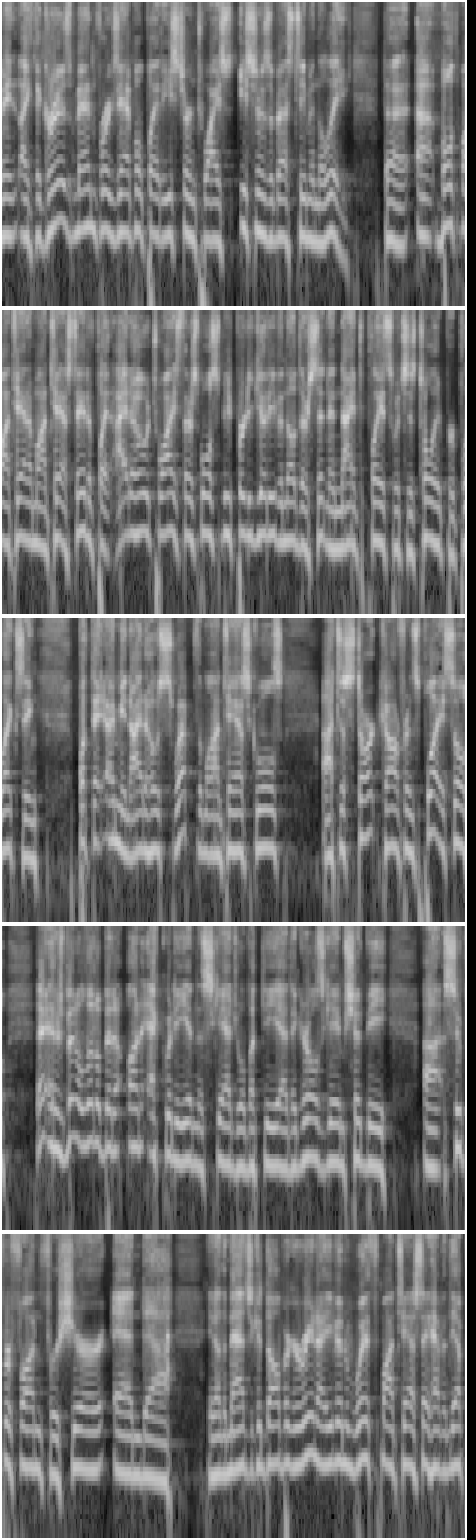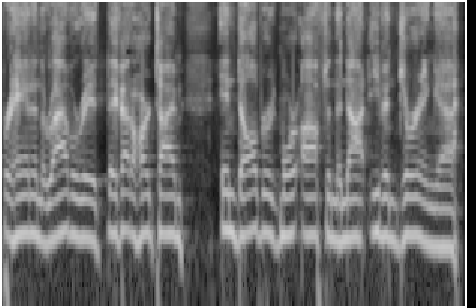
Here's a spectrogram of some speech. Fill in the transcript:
I mean, like the Grizz men, for example, played Eastern twice. Eastern is the best team in the league. The uh, both Montana and Montana State have played Idaho twice. They're supposed to be pretty good, even though they're sitting in ninth place, which is totally perplexing. But they, I mean, Idaho swept the Montana schools uh, to start conference play. So there's been a little bit of unequity in the schedule, but the uh, the girls' game should be uh, super fun for sure. And uh, you know the Magic of Dahlberg Arena, even with Montana State having the upper hand in the rivalry, they've had a hard time in Dahlberg more often than not, even during uh,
